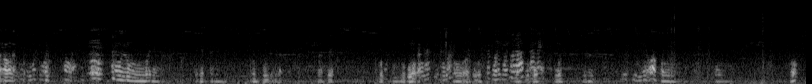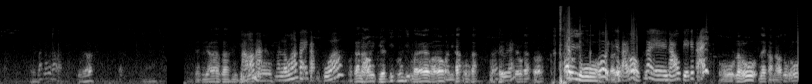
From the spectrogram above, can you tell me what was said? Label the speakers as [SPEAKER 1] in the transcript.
[SPEAKER 1] Đó mà, mà luôn á cái cặp của
[SPEAKER 2] cái nào chỉ chỉ mẹ mà nó cắt cắt ôi
[SPEAKER 1] Ôi, ơi tại ổ cái này nào kìa cái.
[SPEAKER 2] ôi đâu lại cầm nào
